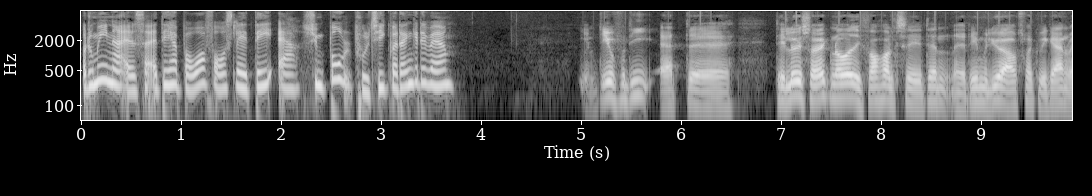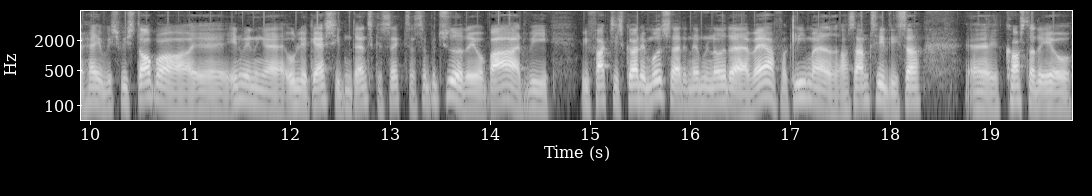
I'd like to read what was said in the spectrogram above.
Og du mener altså, at det her borgerforslag, det er symbolpolitik. Hvordan kan det være? Jamen, det er jo fordi, at øh, det løser jo ikke noget i forhold til den, øh, det miljøaftryk, vi gerne vil have. Hvis vi stopper øh, indvinding af olie og gas i den danske sektor, så betyder det jo bare, at vi, vi faktisk gør det modsatte, nemlig noget, der er værre for klimaet, og samtidig så øh, koster det jo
